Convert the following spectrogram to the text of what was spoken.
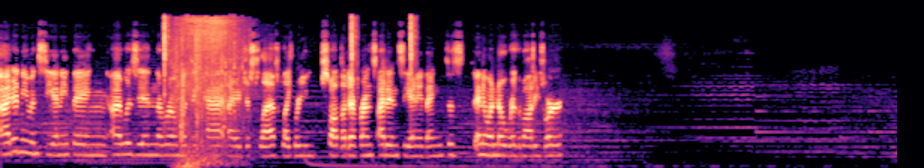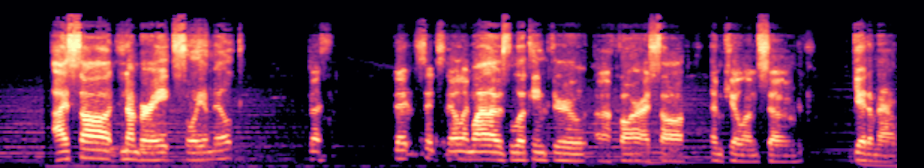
I didn't even see anything. I was in the room with the cat. I just left. Like where you spot the difference. I didn't see anything. Does anyone know where the bodies were? I saw number eight soya milk just sit, still, and while I was looking through uh, far, I saw them kill him. So get him out.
